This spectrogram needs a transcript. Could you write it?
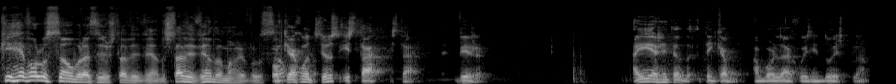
Que revolução o Brasil está vivendo? Está vivendo uma revolução? O que aconteceu está, está. Veja, aí a gente tem que abordar a coisa em dois planos.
